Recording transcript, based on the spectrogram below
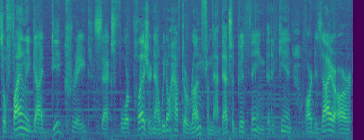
So finally, God did create sex for pleasure. Now, we don't have to run from that. That's a good thing. That again, our desire, our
